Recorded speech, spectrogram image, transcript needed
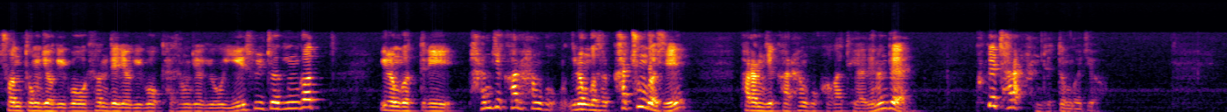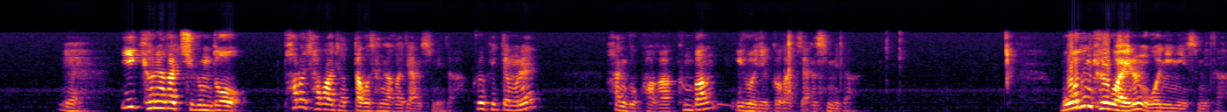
전통적이고 현대적이고 개성적이고 예술적인 것 이런 것들이 바람직한 한국 이런 것을 갖춘 것이 바람직한 한국화가 돼야 되는데 그게 잘 안 됐던 거죠. 예, 이 견해가 지금도 바로 잡아졌다고 생각하지 않습니다. 그렇기 때문에 한국화가 금방 이루어질 것 같지 않습니다. 모든 결과에는 원인이 있습니다.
